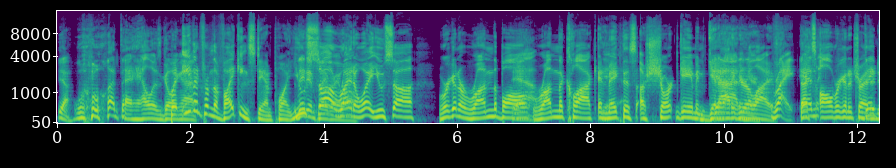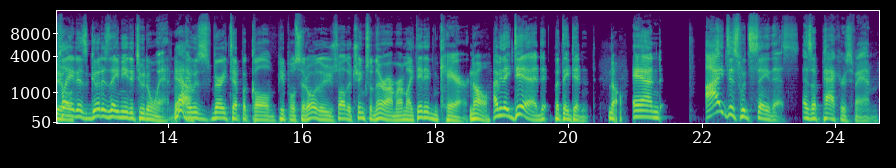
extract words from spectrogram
Yeah, what the hell is going But on? But even from the Vikings standpoint, you saw play right away. You saw we're going to run the ball, Yeah. run the clock, and make this a short game and get, out of outta here here. alive. Right. That's And all we're going to try they to do. played as good as they needed to to win. Yeah. it was very typical. People said, "Oh, you saw the chinks in their armor." I'm like, they didn't care. No. I mean they did, but they didn't. no. And I just would say this as a Packers fan.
